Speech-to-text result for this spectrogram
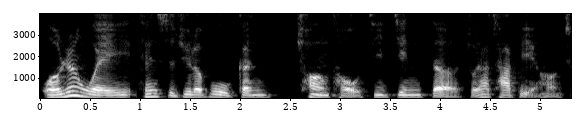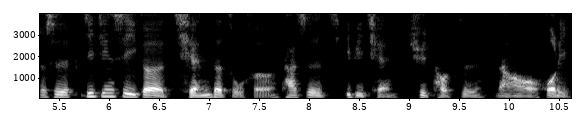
我认为天使俱乐部跟创投基金的主要差别哈，就是基金是一个钱的组合，它是一笔钱去投资，然后获利。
